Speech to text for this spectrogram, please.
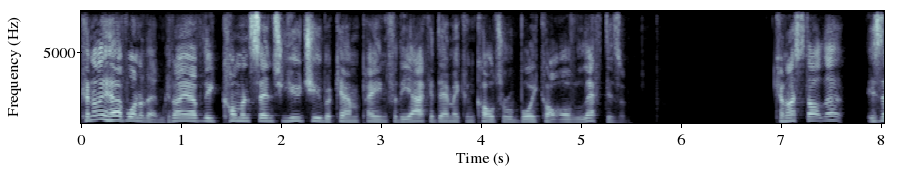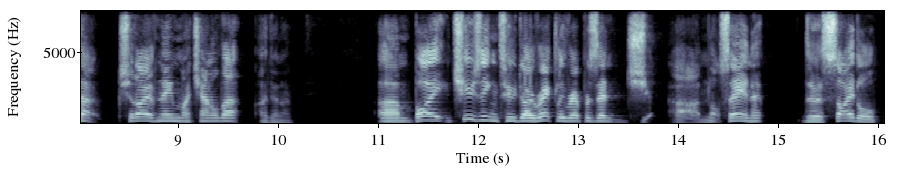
Can I have one of them? Can I have the common sense YouTuber campaign for the academic and cultural boycott of leftism? Can I start that? Is that Should I have named my channel that? I don't know. Um, by choosing to directly represent, uh, I'm not saying it, the Seidel,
